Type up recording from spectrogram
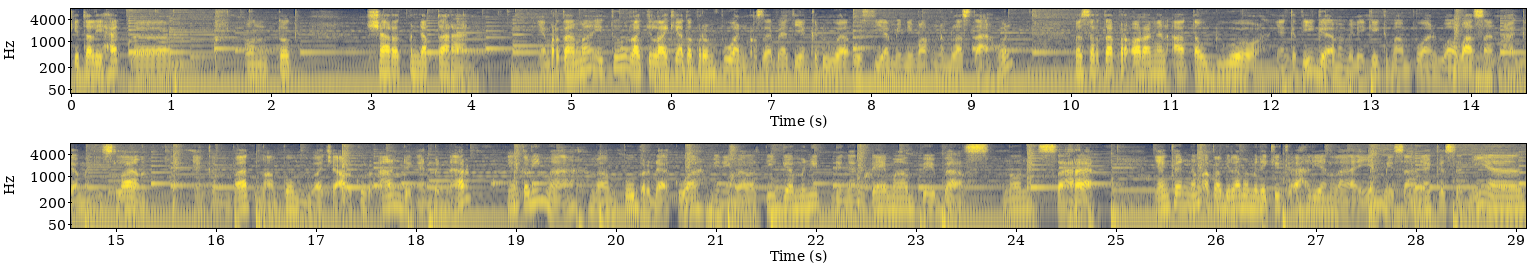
Kita lihat um, untuk syarat pendaftaran yang pertama itu laki-laki atau perempuan persahabat. Yang kedua usia minimal 16 tahun Peserta perorangan atau duo. Yang ketiga memiliki kemampuan wawasan agama Islam. Yang keempat mampu membaca Al-Quran dengan benar. Yang kelima mampu berdakwah minimal 3 menit dengan tema bebas non-sara. Yang keenam, apabila memiliki keahlian lain, misalnya kesenian,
